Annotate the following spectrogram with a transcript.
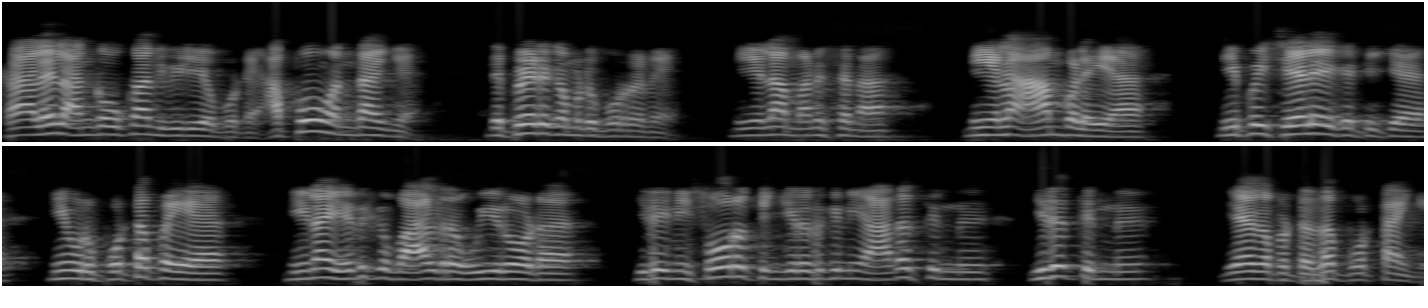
காலையில் அங்கே உட்காந்து வீடியோ போட்டேன். அப்பவும் வந்தாங்க. இந்த பேடு கமெண்ட் போடுறேனே நீ எல்லாம் மனுஷனா? நீ எல்லாம் ஆம்பளையா? நீ போய் சேலையை கட்டிக்க? நீ ஒரு பொட்டப்பைய? நீலாம் எதுக்கு வாழ்கிற உயிரோட? இதை நீ சோறு திங்கிறதுக்கு நீ அதை தின்னு இதை தின்னு. ஏகப்பட்டதை போட்டாங்க.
